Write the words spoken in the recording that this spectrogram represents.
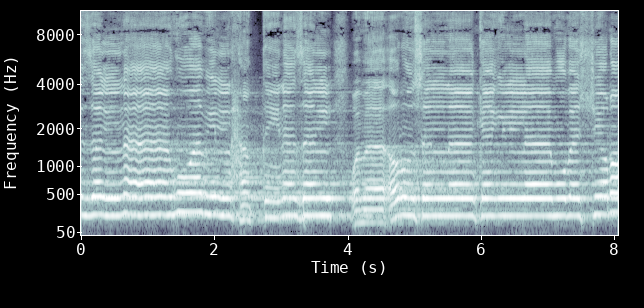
أنزلناه وبالحق نزل. وما أرسلناك إلا مبشرا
